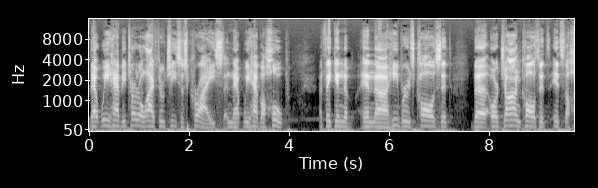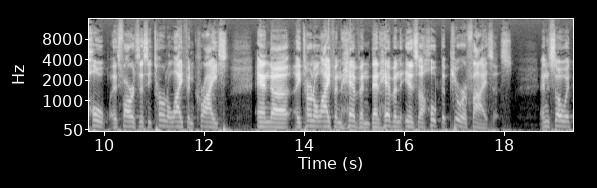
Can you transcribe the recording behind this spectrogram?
that we have eternal life through Jesus Christ and that we have a hope. I think in the in uh, Hebrews calls it the or John calls it it's the hope as far as this eternal life in Christ and uh, eternal life in heaven. That heaven is a hope that purifies us, and so it,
